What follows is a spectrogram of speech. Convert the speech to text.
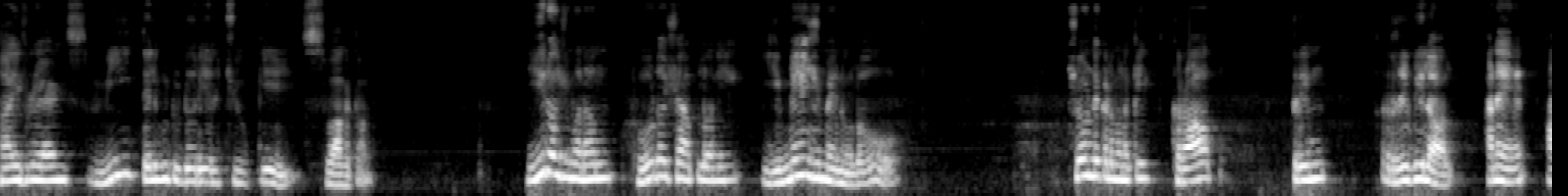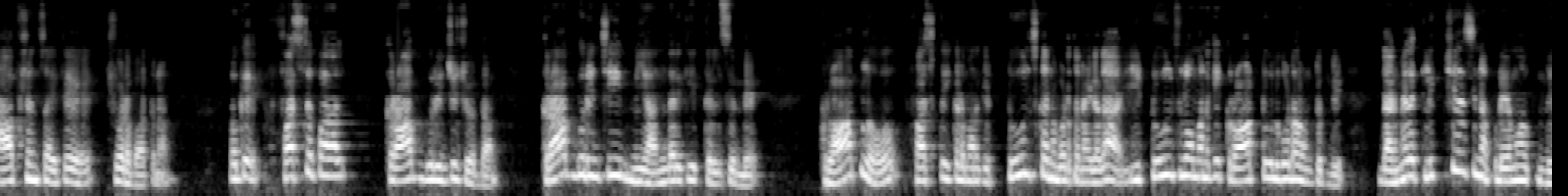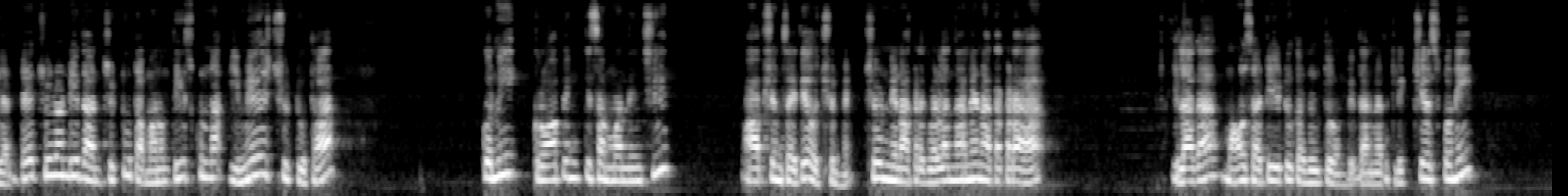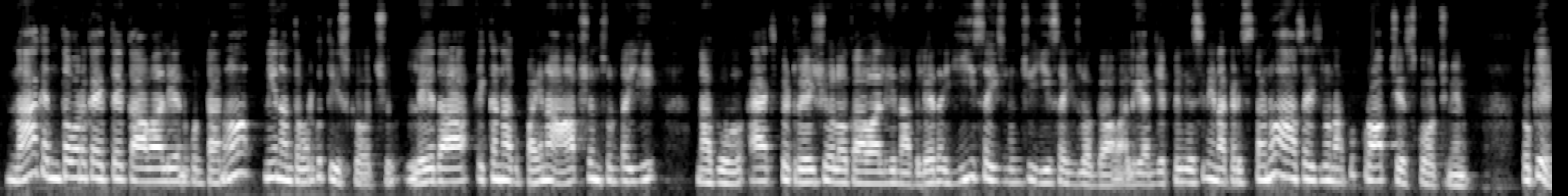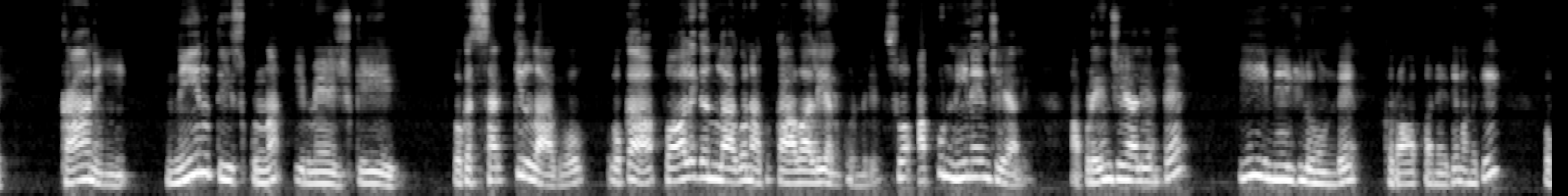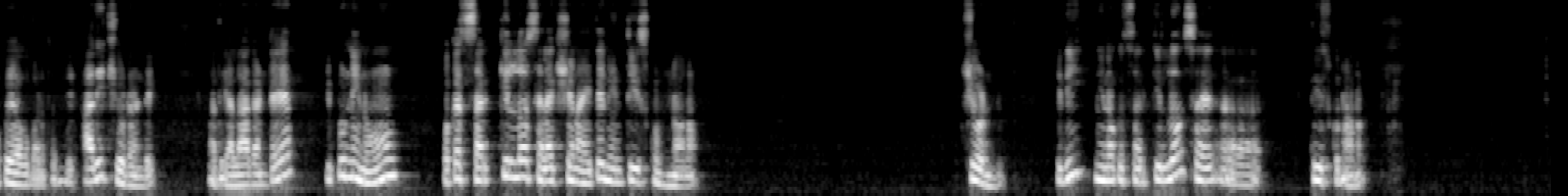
Hi friends మీ Telugu tutorial ట్యూబ్కి స్వాగతం. ఈరోజు మనం ఫోటోషాప్లోని ఇమేజ్ మెనూలో చూడండి ఇక్కడ మనకి క్రాప్ ట్రిమ్ రివీల్ ఆల్ అనే ఆప్షన్స్ అయితే చూడబోతున్నాం. Okay first of all crop గురించి చూద్దాం. క్రాప్ గురించి మీ అందరికీ తెలిసిందే. క్రాప్లో ఫస్ట్ ఇక్కడ మనకి టూల్స్ కనబడుతున్నాయి కదా ఈ టూల్స్లో మనకి క్రాప్ టూల్ కూడా ఉంటుంది. దాని మీద క్లిక్ చేసినప్పుడు ఏమవుతుంది అంటే చూడండి దాని చుట్టూత మనం తీసుకున్న ఇమేజ్ చుట్టూతా కొన్ని క్రాపింగ్కి సంబంధించి ఆప్షన్స్ అయితే వచ్చున్నాయి. చూడండి నేను అక్కడికి వెళ్ళంగానే నాకు అక్కడ ఇలాగా మౌస్ అటు ఇటు కదులుతూ ఉంది. దాని మీద క్లిక్ చేసుకొని నాకు ఎంతవరకు అయితే కావాలి అనుకుంటానో నేను అంతవరకు తీసుకోవచ్చు. లేదా ఇక్కడ నాకు పైన ఆప్షన్స్ ఉంటాయి. నాకు యాక్స్పెక్ట్ రేషియోలో కావాలి నాకు లేదా ఈ సైజ్ నుంచి ఈ సైజులో కావాలి అని చెప్పేసి నేను అక్కడ ఇస్తాను. ఆ సైజులో నాకు క్రాప్ చేసుకోవచ్చు నేను. ఓకే కానీ నేను తీసుకున్న ఇమేజ్కి ఒక సర్కిల్ లాగో ఒక పాలిగన్ లాగో నాకు కావాలి అనుకోండి. సో అప్పుడు నేనేం చేయాలి? అప్పుడు ఏం చేయాలి అంటే ఈ ఇమేజ్లో ఉండే క్రాప్ అనేది మనకి ఉపయోగపడుతుంది. అది చూడండి. అది ఎలాగంటే ఇప్పుడు నేను ఒక సర్కిల్లో సెలెక్షన్ అయితే నేను తీసుకుంటున్నాను. చూడండి ఇది నేను ఒక సర్కిల్లో తీసుకున్నాను.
